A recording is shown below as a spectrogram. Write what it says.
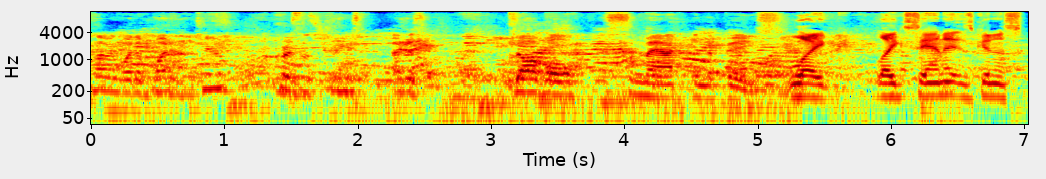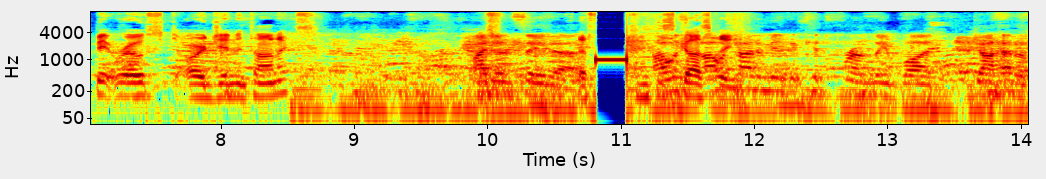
coming with a bunch of two Christmas trees. I just double smack in the face. Like, like Santa is gonna spit roast our gin and tonics. I didn't say that. That's I was, I was disgusting. trying to make it kid friendly, but John had up.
